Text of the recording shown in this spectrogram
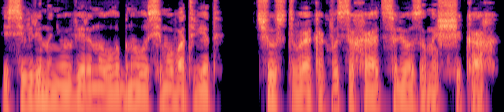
И Северина неуверенно улыбнулась ему в ответ, чувствуя, как высыхают слезы на щеках.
